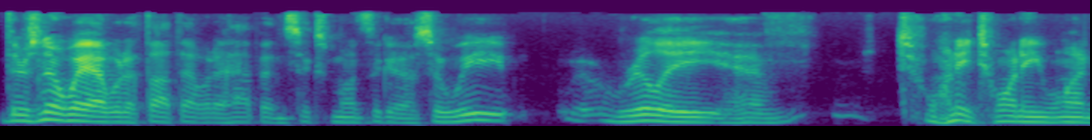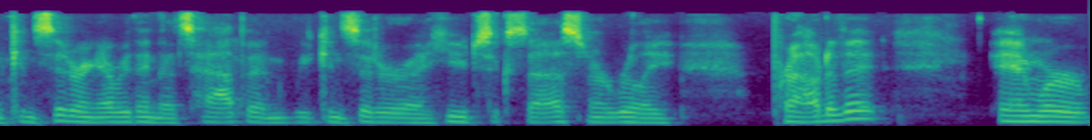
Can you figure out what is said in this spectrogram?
There's no way I would have thought that would have happened six months ago. So we really have 2021, considering everything that's happened, we consider a huge success and are really proud of it and we're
